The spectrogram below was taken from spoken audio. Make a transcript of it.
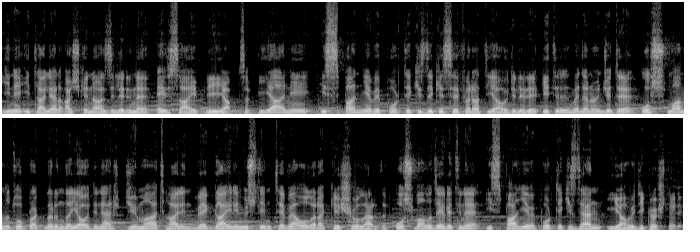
yine İtalyan Aşkenazilerine ev sahipliği yaptı. Yani İspanya ve Portekiz'deki Seferat Yahudileri getirilmeden önce de Osmanlı topraklarında Yahudiler cemaat halin ve gayrimüslim tebe olarak yaşıyorlardı. Osmanlı Devleti'ne İspanya ve Portekiz'den Yahudi göçleri.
